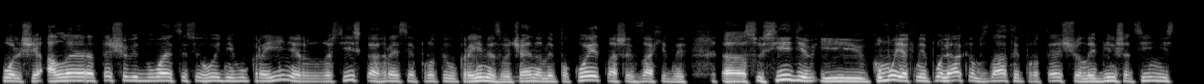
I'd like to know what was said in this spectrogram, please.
Польщі. Але те, що відбувається сьогодні в Україні, російська агресія проти України, звичайно, непокоїть наших західних е, сусідів. І кому як не полякам знати про те, що найбільша цінність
